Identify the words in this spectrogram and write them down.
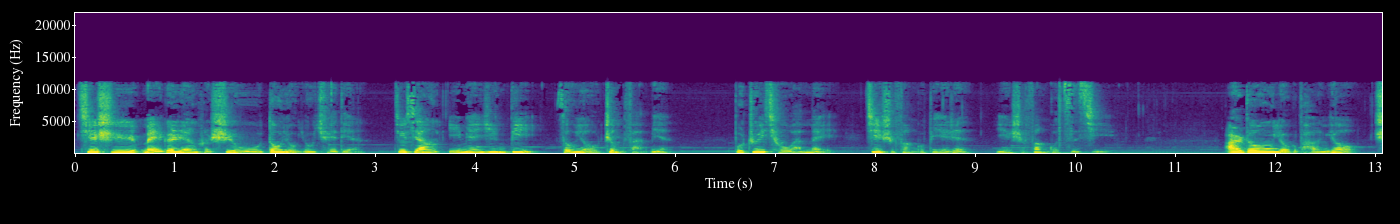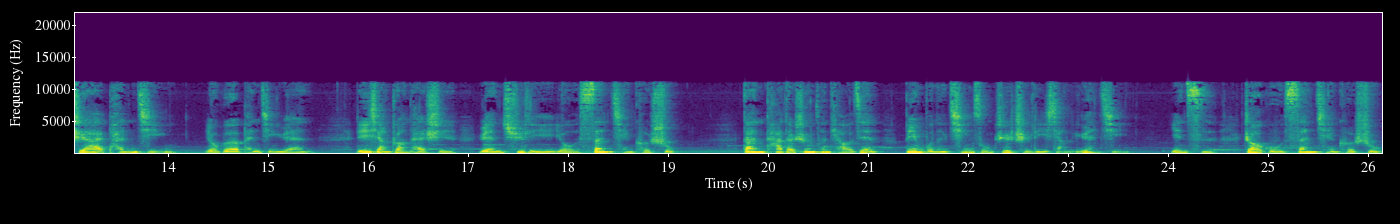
其实每个人和事物都有优缺点，就像一面硬币，总有正反面，不追求完美，既是放过别人，也是放过自己。二东有个朋友痴爱盆景，有个盆景园，理想状态是园区里有三千棵树，但他的生存条件并不能轻松支持理想的愿景，因此照顾三千棵树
